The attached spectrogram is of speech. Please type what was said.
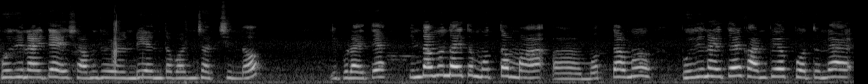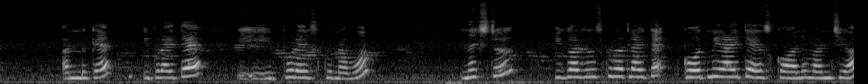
పుదీనా అయితే వేసాము. చూడండి ఎంత మంచి వచ్చిందో. ఇప్పుడైతే ఇంతకుముందు అయితే మొత్తం మా మొత్తము పుదీనా అయితే కనిపించకపోతుండే. అందుకే ఇప్పుడైతే ఇప్పుడు వేసుకున్నాము. నెక్స్ట్ ఇక చూసుకున్నట్లయితే కొత్తిమీర అయితే వేసుకోవాలి మంచిగా.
